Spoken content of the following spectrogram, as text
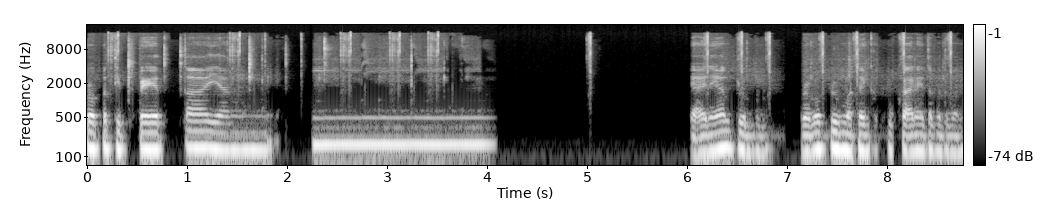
properti peta yang hmm, ya ini kan belum berapa belum ada yang kebuka nih teman-teman?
